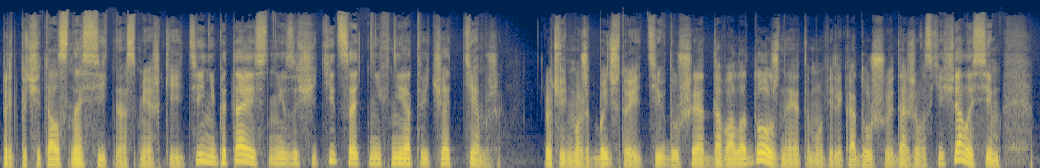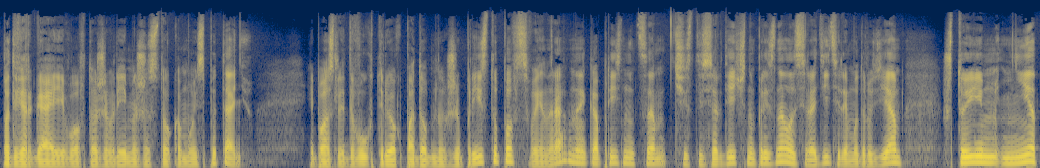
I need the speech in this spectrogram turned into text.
предпочитал сносить насмешки идти, не пытаясь ни защититься от них, ни отвечать тем же. Очень может быть, что идти в душе отдавала должное этому великодушию и даже восхищалась им, подвергая его в то же время жестокому испытанию. И после двух-трех подобных же приступов своенравная капризница чистосердечно призналась родителям и друзьям, что им нет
